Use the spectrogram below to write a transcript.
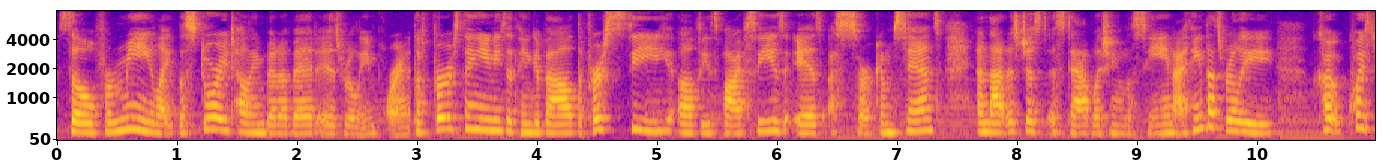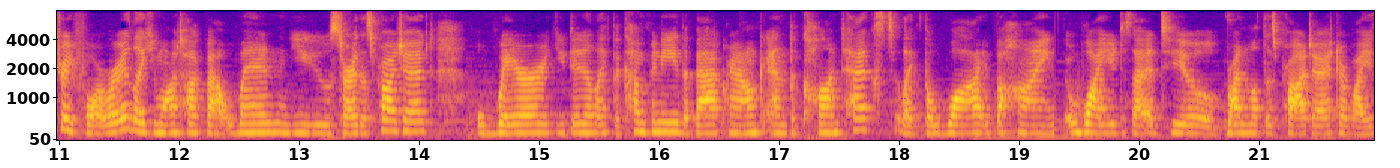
So for me, like the storytelling bit of it is really important. The first thing you need to think about, the first C of these five C's is a circumstance, and that is just establishing the scene. I think that's really quite straightforward. Like you want to talk about when you started this project, where you did it, like the company, the background, and the context, like the why behind why you decided to run with this project or why you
